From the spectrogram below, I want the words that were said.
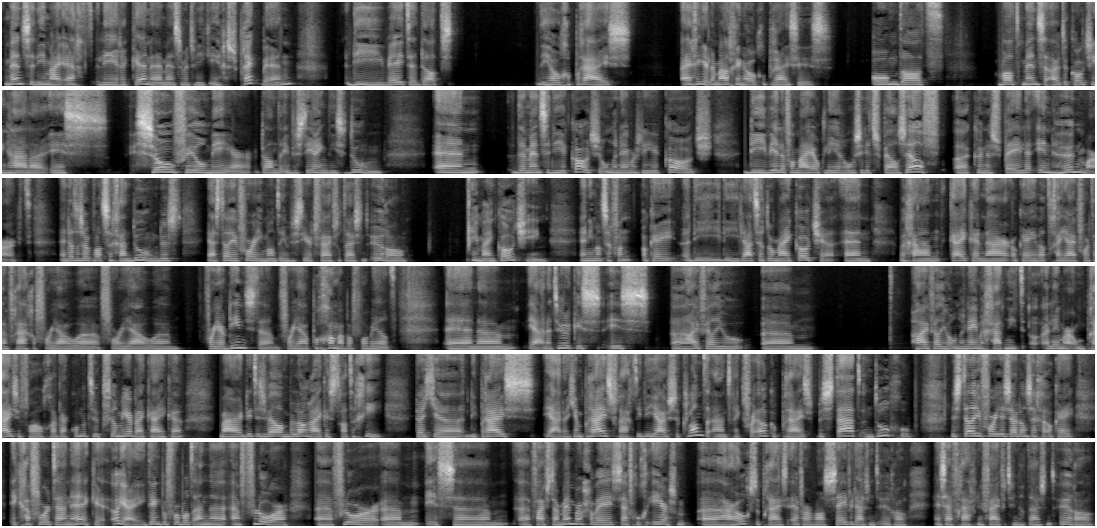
mensen die mij echt leren kennen, mensen met wie ik in gesprek ben, die weten dat die hoge prijs eigenlijk helemaal geen hoge prijs is. Omdat wat mensen uit de coaching halen is zoveel meer dan de investering die ze doen. En de mensen die je coach, de ondernemers die je coach, die willen van mij ook leren hoe ze dit spel zelf uh, kunnen spelen in hun markt. En dat is ook wat ze gaan doen. Dus ja, stel je voor, iemand investeert 50.000 euro in mijn coaching. En iemand zegt van, oké, okay, die, die laat zich door mij coachen. En we gaan kijken naar, oké, wat ga jij voortaan vragen voor, jou, uh, voor, jou, uh, voor jouw diensten, voor jouw programma bijvoorbeeld. En um, ja, natuurlijk is, is uh, high value. Um, high value ondernemen gaat niet alleen maar om prijzen verhogen. Daar komt natuurlijk veel meer bij kijken. Maar dit is wel een belangrijke strategie dat je die prijs, ja, dat je een prijs vraagt die de juiste klanten aantrekt. Voor elke prijs bestaat een doelgroep. Dus stel je voor, je zou dan zeggen: Oké, ik ga voortaan. Hè, ik, oh ja, ik denk bijvoorbeeld aan, uh, aan Floor. Uh, Floor um, is um, uh, five-star member geweest. Zij vroeg eerst, haar hoogste prijs ever was 7000 euro. En zij vraagt nu 25.000 euro.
